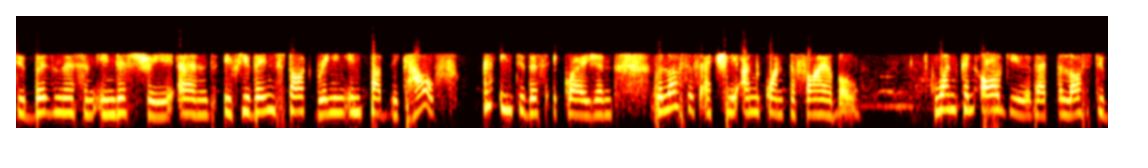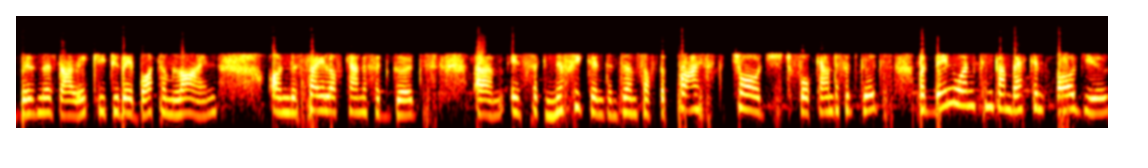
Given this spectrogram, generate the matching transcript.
to business and industry, and if you then start bringing in public health into this equation, the loss is actually unquantifiable one can argue that the loss to business directly to their bottom line on the sale of counterfeit goods um, is significant in terms of the price charged for counterfeit goods. But then one can come back and argue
